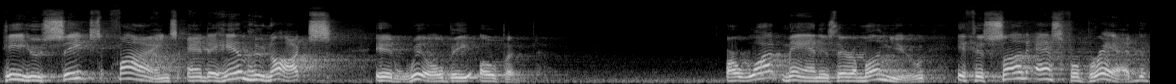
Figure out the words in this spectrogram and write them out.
He who seeks finds, and to him who knocks it will be opened. Or what man is there among you, if his son asks for bread,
